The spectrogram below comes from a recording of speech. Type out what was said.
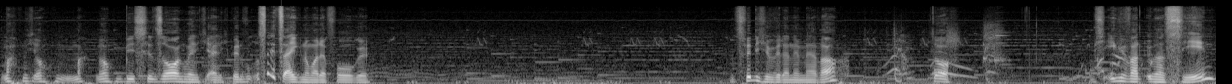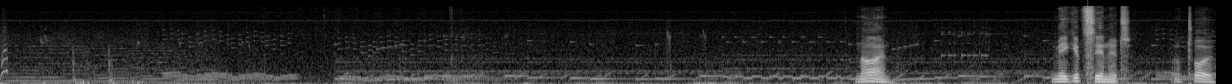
Macht mich auch macht mir auch ein bisschen Sorgen, wenn ich ehrlich bin. Wo ist jetzt eigentlich nochmal der Vogel? Jetzt finde ich ihn wieder nicht mehr, wa? Doch. Hab ich irgendwie was übersehen? Nein. Mehr gibt's hier nicht. Oh, toll.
